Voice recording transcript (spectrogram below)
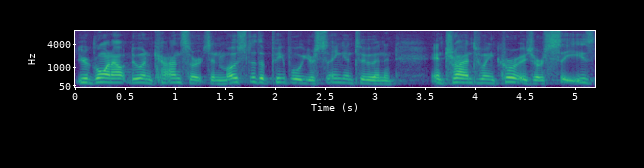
you're going out doing concerts, and most of the people you're singing to and, and trying to encourage are C's,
